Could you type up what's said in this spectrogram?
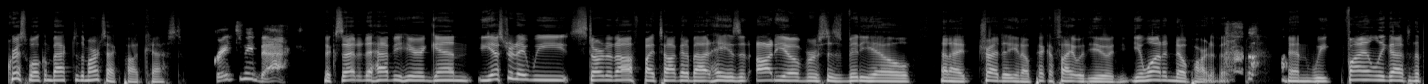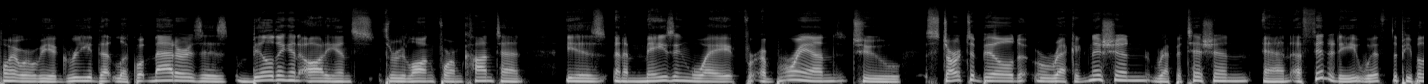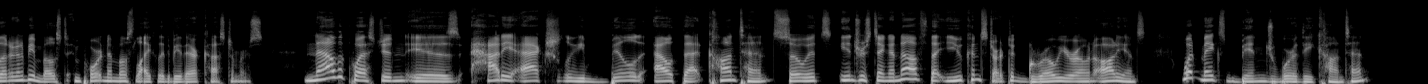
Chris, welcome back to the Martech podcast. Great to be back. Excited to have you here again. Yesterday we started off by talking about, hey, is it audio versus video? And I tried to, you know, pick a fight with you and you wanted no part of it. and we finally got to the point where we agreed that look, what matters is building an audience through long form content is an amazing way for a brand to start to build recognition, repetition, and affinity with the people that are going to be most important and most likely to be their customers. Now, the question is how do you actually build out that content so it's interesting enough that you can start to grow your own audience? What makes binge worthy content?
